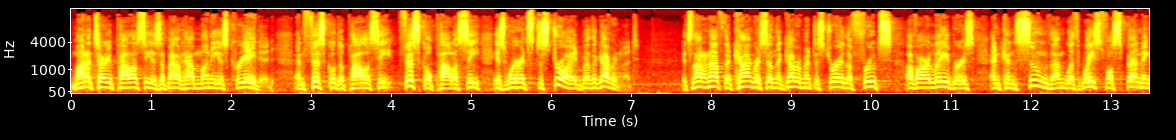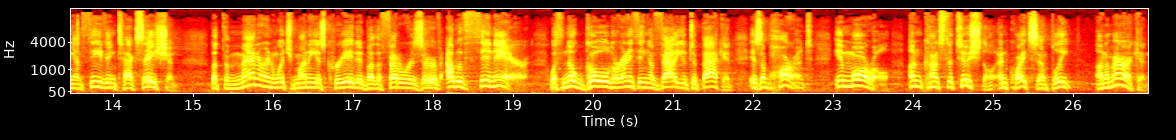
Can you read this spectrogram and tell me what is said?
Monetary policy is about how money is created, and fiscal policy, fiscal policy is where it's destroyed by the government. It's not enough that Congress and the government destroy the fruits of our labors and consume them with wasteful spending and thieving taxation. But the manner in which money is created by the Federal Reserve out of thin air, with no gold or anything of value to back it, is abhorrent, immoral, unconstitutional, and quite simply un American.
